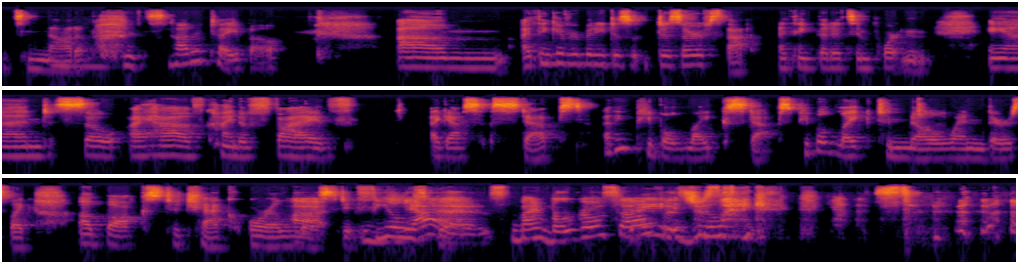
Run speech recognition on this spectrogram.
It's not a it's not a typo um, I think everybody des- deserves that. I think that it's important. And so I have kind of five, I guess, steps. I think people like steps. People like to know when there's like a box to check or a uh, list. It feels yes. Good. My Virgo self right? is just like, yes.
